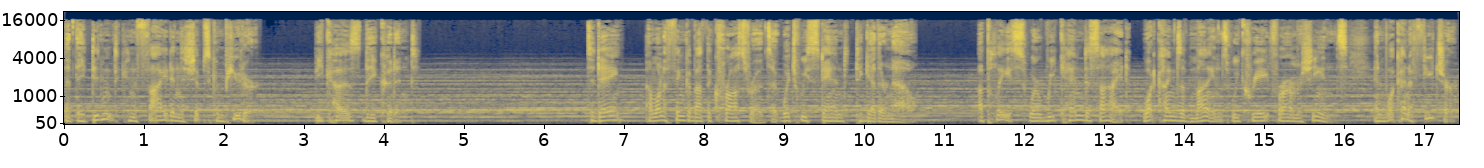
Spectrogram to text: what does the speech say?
that they didn't confide in the ship's computer because they couldn't. Today, I want to think about the crossroads at which we stand together now. A place where we can decide what kinds of minds we create for our machines and what kind of future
